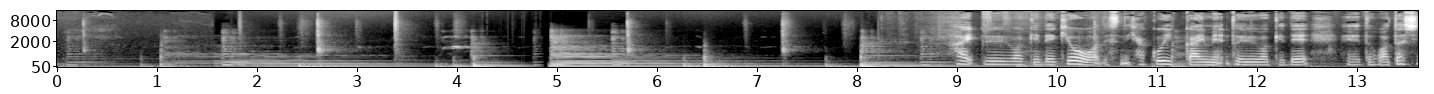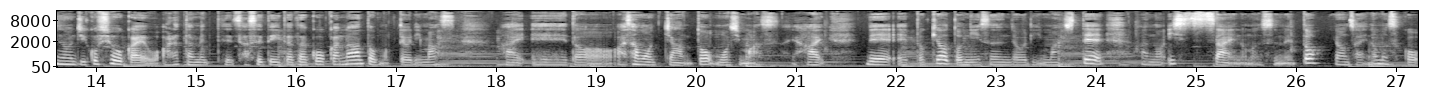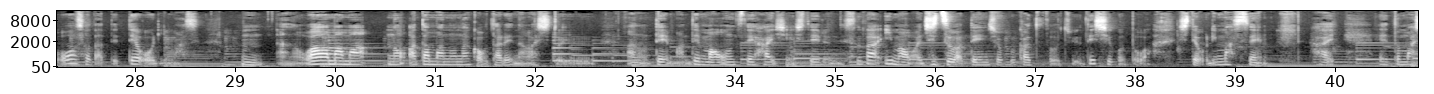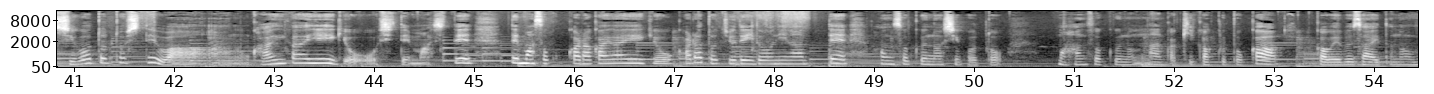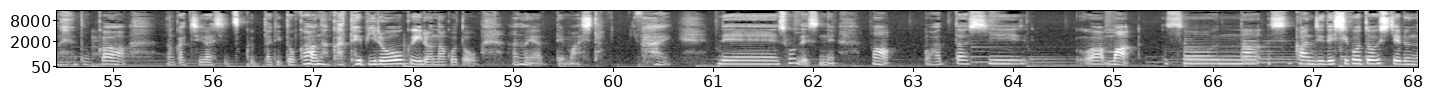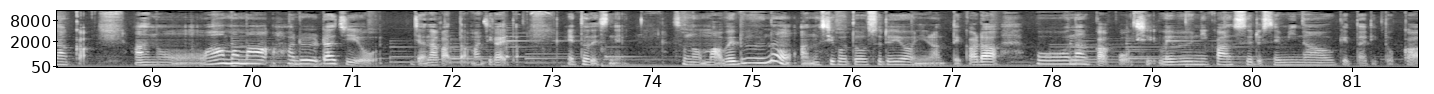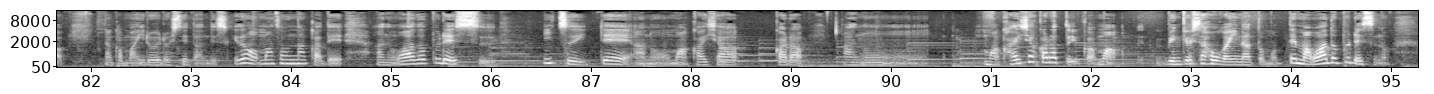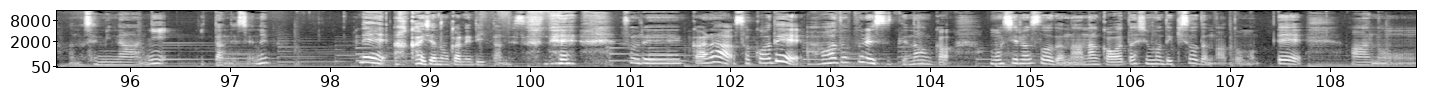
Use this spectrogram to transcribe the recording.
はいというわけで今日はですね101回目というわけで、えーと、私の自己紹介を改めてさせていただこうかなと思っております。はい、えーと、朝もちゃんと申します。はい、で、えーと、京都に住んでおりましてあの1歳の娘と4歳の息子を育てております。うん、あのワーママの頭の中を垂れ流しというあのテーマで、まあ、音声配信しているんですが今は実は転職活動中で仕事はしておりません。はいえーとまあ、仕事としてはあの海外営業をしてましてで、まあ、そこから海外営業から途中で移動になって反則の仕事まあ、反則のなんか企画とかかウェブサイトの運営とか なんかチラシ作ったりとか なんか手広くいろんなことをあのやってました。はい、でそうですね。まあ私はまあそんな感じで仕事をしてる中あのワーママ春ラジオじゃなかった。間違えた。えっとですねそのまあウェブのあの仕事をするようになってからこうなんかこうしウェブに関するセミナーを受けたりとかなんかまあいろいろしてたんですけど、まあ、その中であのワードプレスについてあの、まあ、会社からあの、まあ、会社からというか、まあ、勉強した方がいいなと思って、まあ、ワードプレスのあのセミナーに行ったんですよね。で会社のお金で行ったんです でそれからそこでワードプレスってなんか面白そうだななんか私もできそうだなと思ってあの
